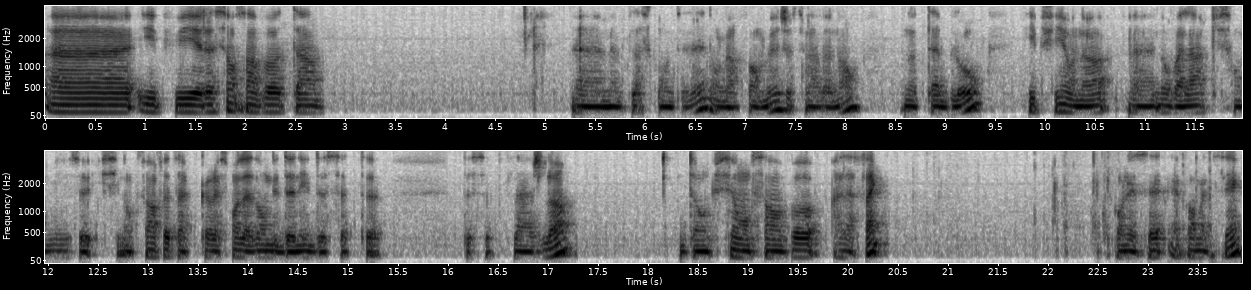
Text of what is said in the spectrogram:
Euh, et puis là, si on s'en va dans euh, même place qu'on disait, donc dans formule, gestionnaire de nom, notre tableau, et puis on a euh, nos valeurs qui sont mises ici. Donc ça, en fait, ça correspond à la zone des données de cette, de cette plage-là. Donc si on s'en va à la fin, on essaie informaticien,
